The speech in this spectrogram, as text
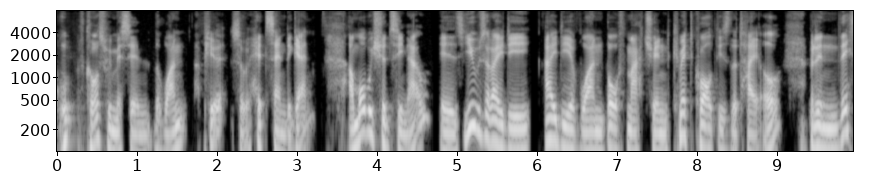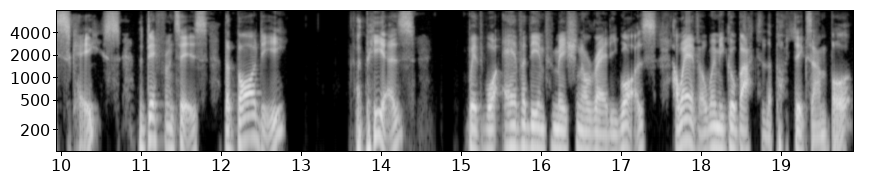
Oh, of course, we're missing the one up here. So hit send again. And what we should see now is user ID, ID of one, both matching, commit quality is the title. But in this case, the difference is the body appears with whatever the information already was. However, when we go back to the put example,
